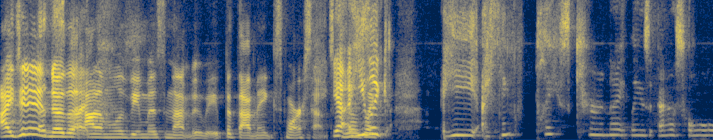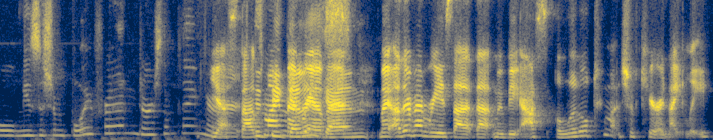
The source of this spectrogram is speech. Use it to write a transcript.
I didn't That's know that fine. Adam Levine was in that movie, but that makes more sense. Yeah, I he like, he I think plays Keira Knightley's asshole musician boyfriend or something. or- Yes, that's my Begin memory of it. My other memory is that that movie asks a little too much of Keira Knightley.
